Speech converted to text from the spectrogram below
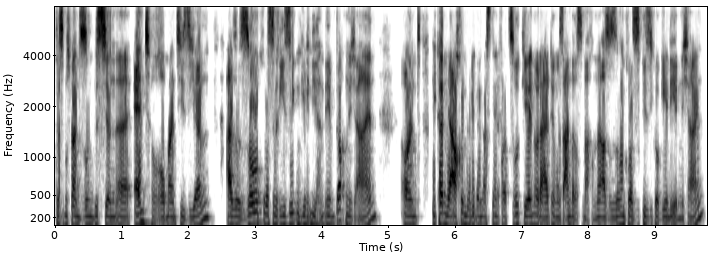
das muss man so ein bisschen äh, entromantisieren. Also so große Risiken gehen die dann eben doch nicht ein. Und die können ja auch immer wieder nach Stanford zurückgehen oder halt irgendwas anderes machen. Ne? Also so ein großes Risiko gehen die eben nicht ein.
